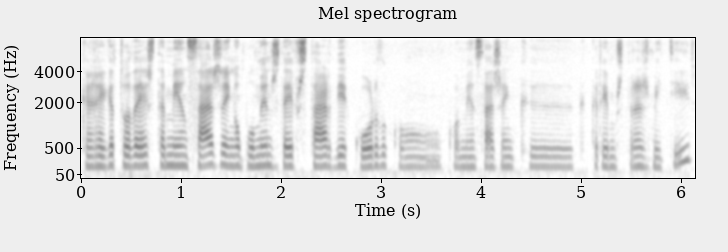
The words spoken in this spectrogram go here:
carrega toda esta mensagem, ou pelo menos deve estar de acordo com, com a mensagem que, que queremos transmitir.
